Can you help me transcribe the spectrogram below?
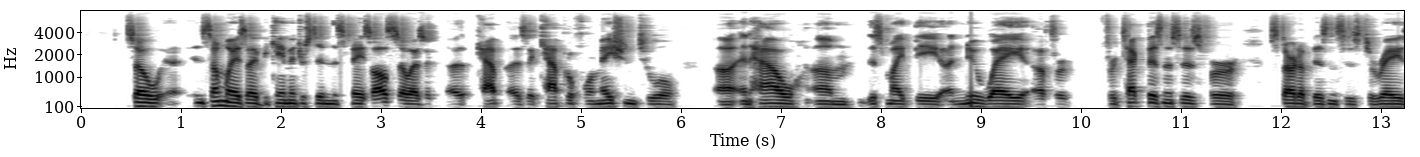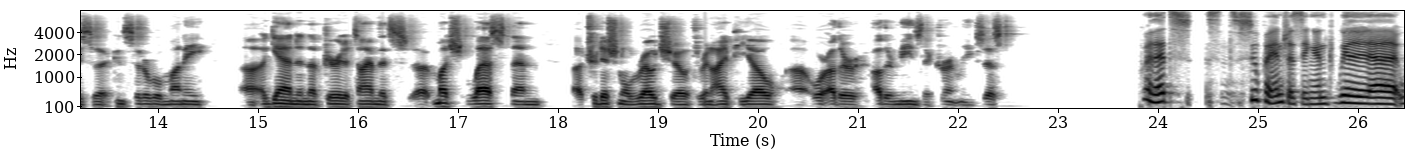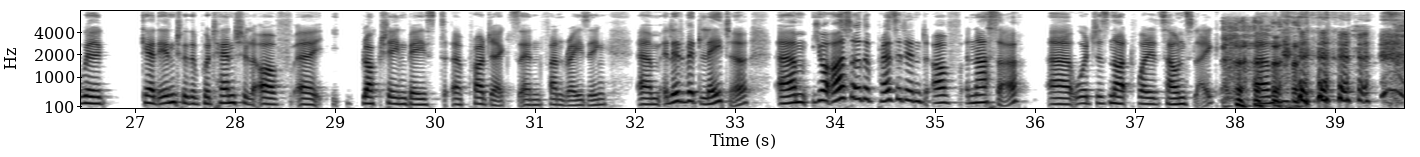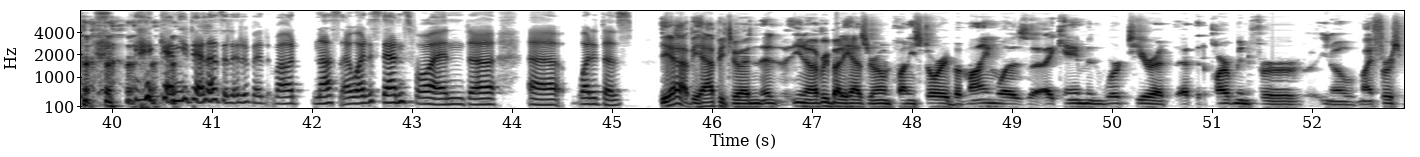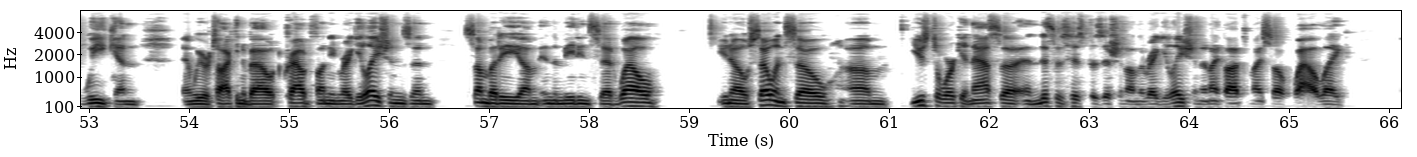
So, uh, in some ways, I became interested in this space also as a, a cap as a capital formation tool, uh, and how um, this might be a new way uh, for for tech businesses, for startup businesses to raise considerable money. again, in a period of time that's much less than a traditional roadshow through an IPO uh, or other other means that currently exist. Well, that's super interesting, and we'll uh, we'll get into the potential of uh, blockchain-based uh, projects and fundraising um, a little bit later. Um, you're also the president of NASA, uh, which is not what it sounds like. Um, can you tell us a little bit about NASA, what it stands for, and uh, uh, what it does? Yeah, I'd be happy to. And, and, you know, everybody has their own funny story, but mine was uh, I came and worked here at, at the department for you know my first week, and and we were talking about crowdfunding regulations, and somebody um, in the meeting said, well, you know, so and so used to work at NASA, and this is his position on the regulation, and I thought to myself, wow, like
